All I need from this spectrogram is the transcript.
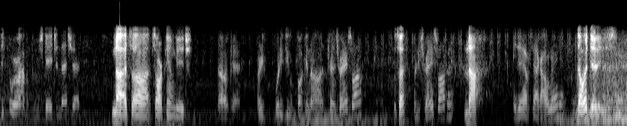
Eco have a boost gauge in that shit? No, it's uh, it's RPM gauge. Oh, okay. What do you, what do you do? Fucking uh, trans tranny swap? What's that? What do you tranny swap it? Nah. You didn't have a tag on it? No, it did. It just.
